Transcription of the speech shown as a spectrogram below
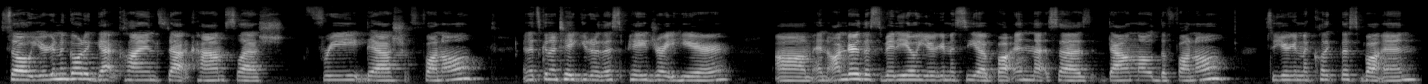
so you're going to go to getclients.com slash free dash funnel and it's going to take you to this page right here um, and under this video you're going to see a button that says download the funnel. So you're going to click this button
